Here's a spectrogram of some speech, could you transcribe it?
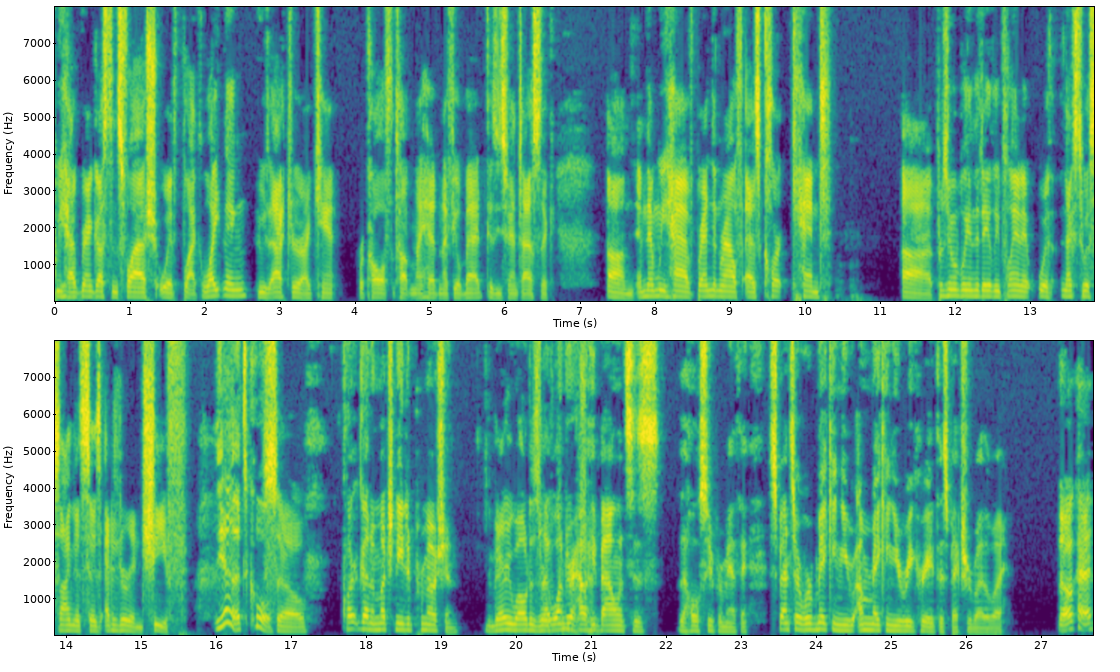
we have Grant Gustin's Flash with Black Lightning, whose actor I can't recall off the top of my head, and I feel bad because he's fantastic. Um, and then we have Brandon Routh as Clark Kent, uh, presumably in the Daily Planet, with next to a sign that says Editor in Chief. Yeah, that's cool. So Clark got a much needed promotion. very well deserved. I wonder how he balances the whole Superman thing. Spencer, we're making you, I'm making you recreate this picture, by the way. Okay.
